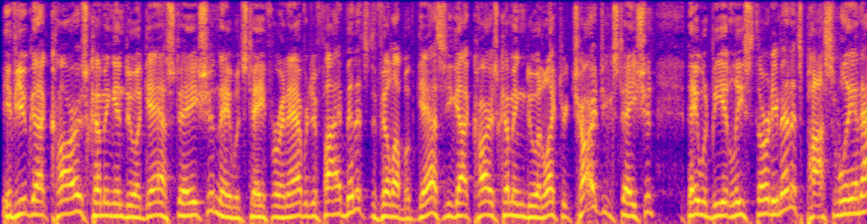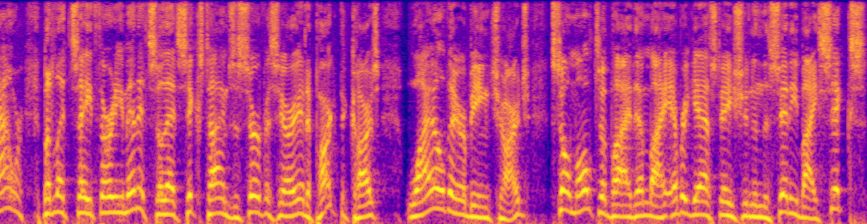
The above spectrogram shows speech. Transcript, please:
If you've got cars coming into a gas station, they would stay for an average of five minutes to fill up with gas. If you got cars coming to an electric charging station, they would be at least 30 minutes, possibly an hour. But let's say 30 minutes, so that's six times the surface area to park the cars while they're being charged. So multiply them by every gas station in the city by six.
